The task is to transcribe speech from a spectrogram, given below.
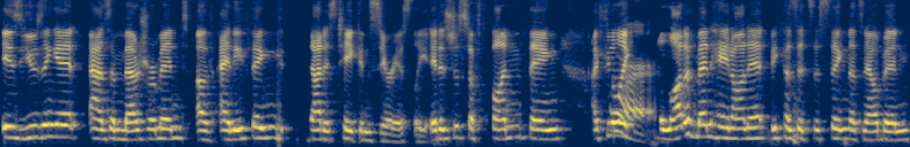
is using it as a measurement of anything that is taken seriously. It is just a fun thing. I feel like a lot of men hate on it because it's this thing that's now been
